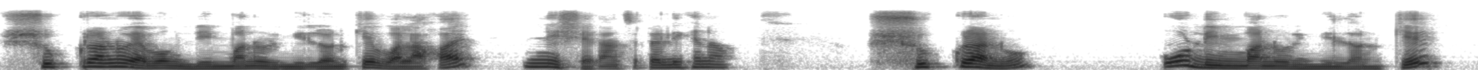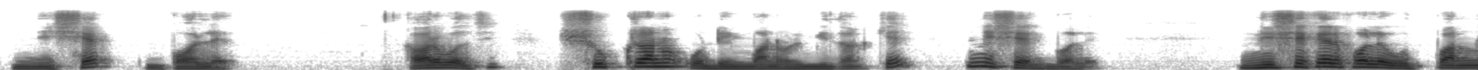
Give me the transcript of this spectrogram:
শুক্রাণু এবং ডিম্বাণুর মিলনকে বলা হয় নিষেক আনসারটা লিখে নাও। শুক্রাণু ও ডিম্বাণুর মিলনকে নিষেক বলে। আবার বলছি, শুক্রাণু ও ডিম্বাণুর মিলনকে নিষেক বলে। নিষেকের ফলে উৎপন্ন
